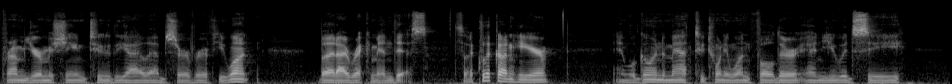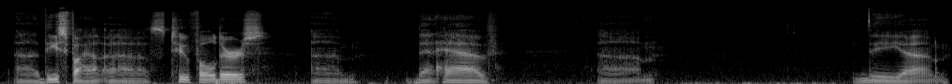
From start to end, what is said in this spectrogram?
from your machine to the iLab server if you want, but I recommend this. So I click on here and we'll go into Math 221 folder and you would see uh, these files, uh, two folders um, that have um, the um,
